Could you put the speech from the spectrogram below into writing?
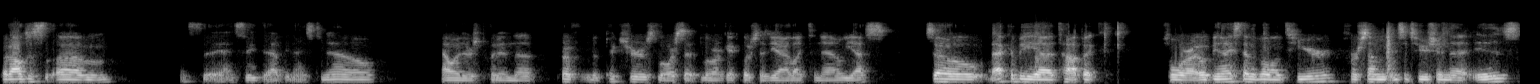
But I'll just, um, let's see, I see that'd be nice to know. How others put in the, the pictures. Laura said, Laura Geckler says, yeah, I'd like to know, yes. So that could be a topic for, it would be nice to have a volunteer for some institution that is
